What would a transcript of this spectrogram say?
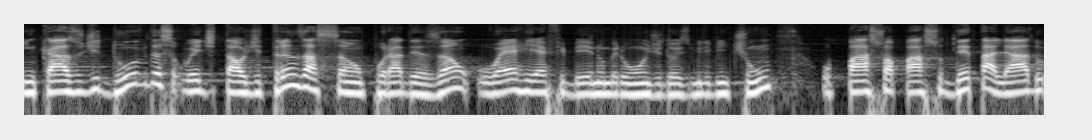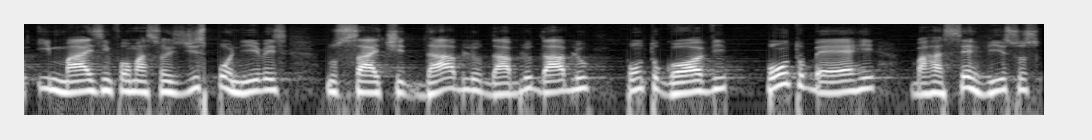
Em caso de dúvidas, o edital de transação por adesão, o RFB número 1 de 2021, o passo a passo detalhado e mais informações disponíveis no site www.gov.br/serviços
